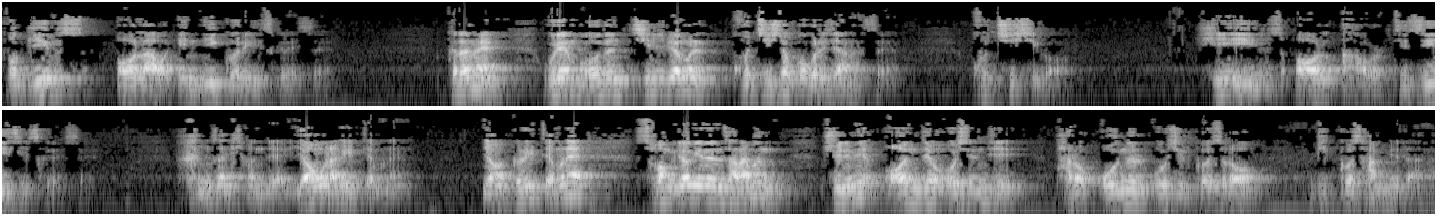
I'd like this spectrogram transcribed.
forgives all our iniquities 그랬어요. 그다음에 우리의 모든 질병을 고치셨고 그러지 않았어요. 고치시고 heals all our diseases 그랬어요. 항상 현재 영원하기 때문에 영원 그렇기 때문에 성령 있는 사람은 주님이 언제 오시는지 바로 오늘 오실 것으로 믿고 삽니다.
